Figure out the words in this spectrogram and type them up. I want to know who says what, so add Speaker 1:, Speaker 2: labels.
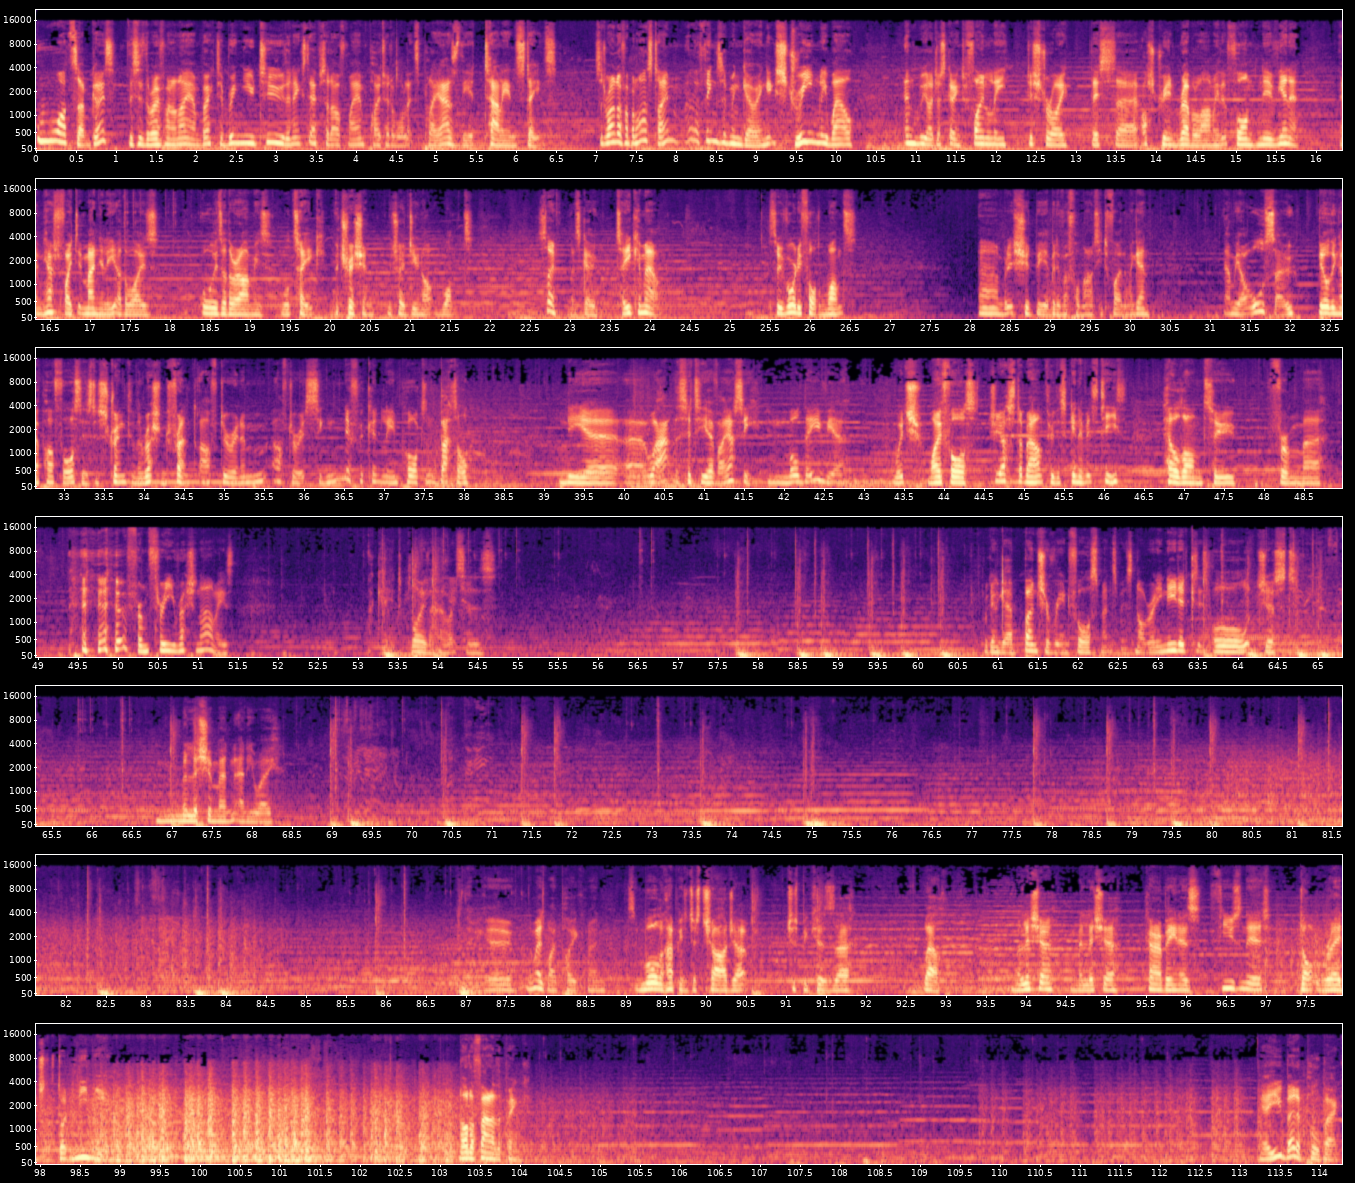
Speaker 1: What's up guys? This is the Rifleman and I am back to bring you to the next episode of my Empire Total War Let's Play as the Italian States. So to round off on last time, uh, things have been going extremely well and we are just going to finally destroy this uh, Austrian rebel army that formed near Vienna. And we have to fight it manually otherwise all these other armies will take attrition, which I do not want. So let's go take him out. So we've already fought them once, um, but it should be a bit of a formality to fight them again. And we are also building up our forces to strengthen the Russian front after an um, after its significantly important battle near uh, well, at the city of Iasi in Moldavia, which my force, just about through the skin of its teeth, held on to from uh, from three Russian armies. Okay, deploy the howitzers. We're going to get a bunch of reinforcements, but it's not really needed because it's all just militiamen anyway. There we go. Where's my pikemen? So more than happy to just charge up, just because, uh, well, militia, militia, carabiners, fusiliers, dot reg, dot linie. Not a fan of the pink. Yeah, you better pull back.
